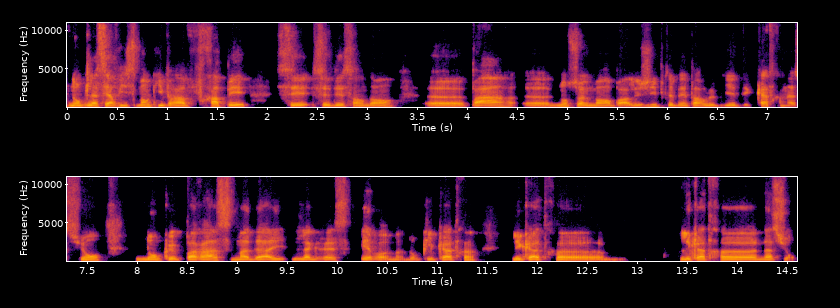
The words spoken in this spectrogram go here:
Donc l'asservissement qui va frapper ses descendants euh, par euh, non seulement par l'Égypte, mais par le biais des quatre nations, donc Paras, Madaï, la Grèce et Rome, donc les quatre, les quatre, euh, les quatre nations.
